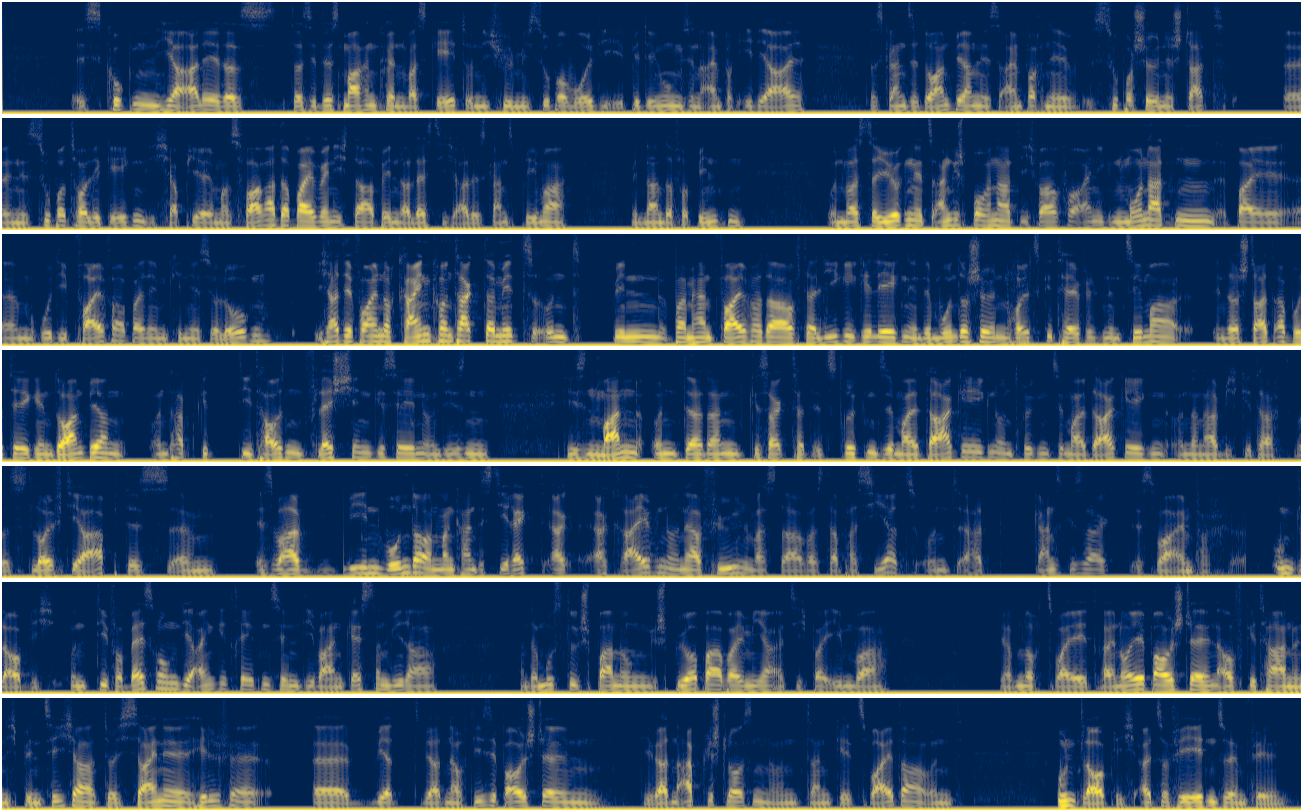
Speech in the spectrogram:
Es gucken hier alle, dass, dass sie das machen können, was geht und ich fühle mich super wohl. Die Bedingungen sind einfach ideal. Das ganze Dornbirn ist einfach eine super schöne Stadt. äh, eine super tolle Gegend. Ich habe hier immer das Fahrrad dabei, wenn ich da bin. Da lässt sich alles ganz prima miteinander verbinden. Und was der Jürgen jetzt angesprochen hat, ich war vor einigen Monaten bei ähm, Rudi Pfeiffer, bei dem Kinesiologen. Ich hatte vorher noch keinen Kontakt damit und bin beim Herrn Pfeiffer da auf der Liege gelegen, in dem wunderschönen holzgetäfelten Zimmer in der Stadtapotheke in Dornbirn und habe die tausend Fläschchen gesehen und diesen, diesen Mann und der dann gesagt hat, jetzt drücken Sie mal dagegen und drücken Sie mal dagegen. Und dann habe ich gedacht, was läuft hier ab? Das... Ähm, es war wie ein Wunder und man kann das direkt er ergreifen und erfühlen, was da, was da passiert. Und er hat ganz gesagt, es war einfach unglaublich. Und die Verbesserungen, die eingetreten sind, die waren gestern wieder an der Muskelspannung spürbar bei mir, als ich bei ihm war. Wir haben noch zwei, drei neue Baustellen aufgetan und ich bin sicher, durch seine Hilfe äh, wird, werden auch diese Baustellen, die werden abgeschlossen und dann geht es weiter und unglaublich, also für jeden zu empfehlen.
